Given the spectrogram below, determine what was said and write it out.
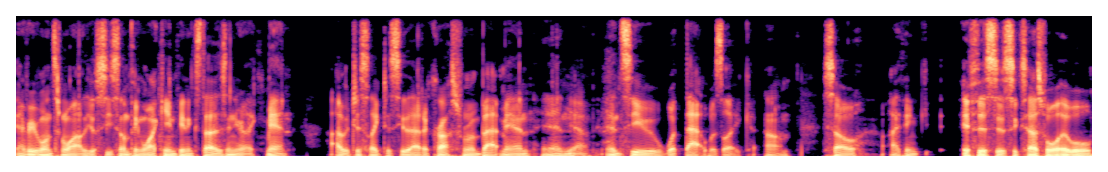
every once in a while you'll see something Joaquin Phoenix does, and you're like, man, I would just like to see that across from a Batman and Yeah. and see what that was like. Um, so I think if this is successful, it will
